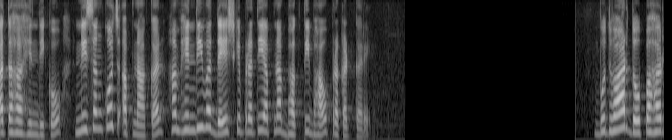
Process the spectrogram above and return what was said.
अतः हिंदी को निसंकोच अपनाकर हम हिंदी व देश के प्रति अपना भक्ति भाव प्रकट करें। बुधवार दोपहर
